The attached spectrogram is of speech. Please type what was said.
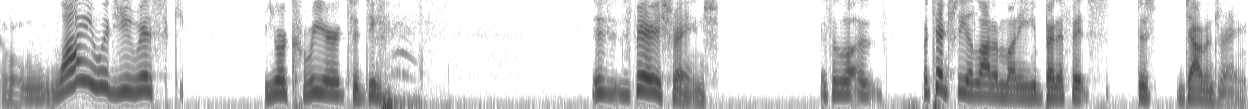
why would you risk your career to do this is very strange. It's a lot, potentially a lot of money, benefits just down the drain.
